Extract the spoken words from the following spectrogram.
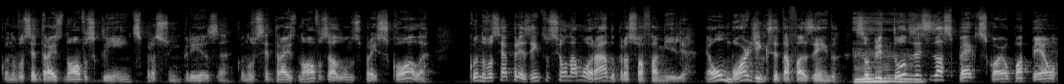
quando você traz novos clientes para sua empresa, quando você traz novos alunos para a escola, quando você apresenta o seu namorado para sua família. É o onboarding que você está fazendo. Sobre ah. todos esses aspectos, qual é o papel,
